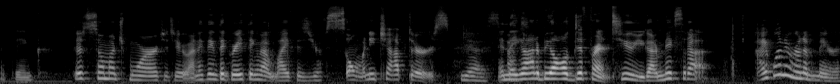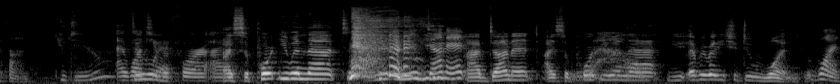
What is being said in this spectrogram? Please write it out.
I think there's so much more to do. And I think the great thing about life is you have so many chapters. Yes. And they got to be all different too. You got to mix it up. I want to run a marathon. You do? I want Do to it. before I. I support you in that. and you've done it. I've done it. I support you in that. You, everybody should do one. One.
